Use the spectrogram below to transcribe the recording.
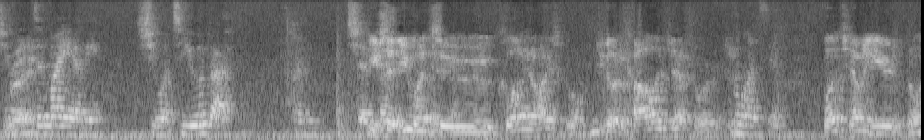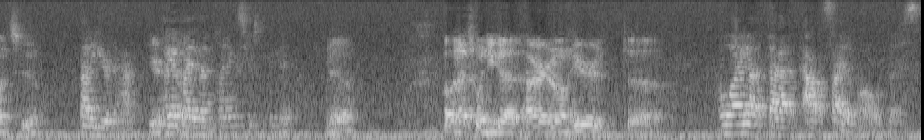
She lived Right. in Miami. She went to U of F. And she had You said you went to Colonial High School? Did you go to college afterwards? Valencia, Valencia, how many years at Valencia? about a year and a half. Year and I a got my half. event planning certificate. Yeah. Oh, and that's when you got hired on here at, uh, Well, I got that outside of all of this.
